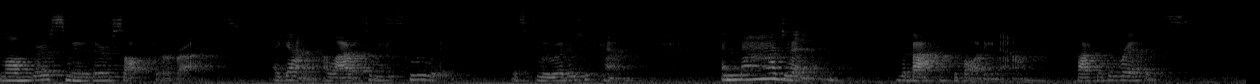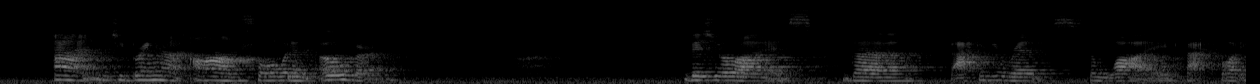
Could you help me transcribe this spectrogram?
Longer, smoother, softer breaths. Again, allow it to be fluid, as fluid as you can. Imagine the back of the body now, back of the ribs. And as you bring that arm forward and over, visualize the back of your ribs, the wide back body.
